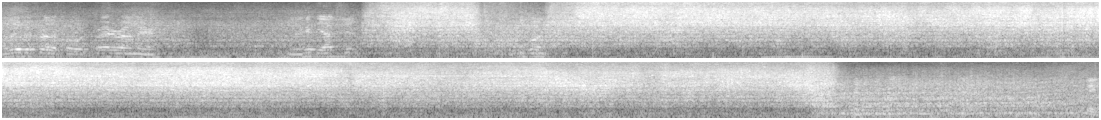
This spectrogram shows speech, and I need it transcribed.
A little bit further forward, right around there. Gonna hit the oxygen. Keep going. Okay,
